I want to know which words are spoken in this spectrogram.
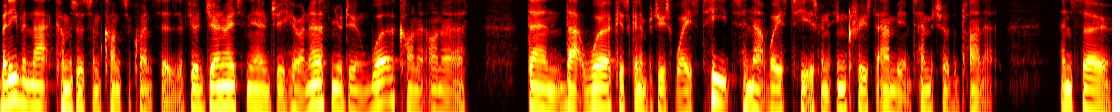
but even that comes with some consequences. If you're generating the energy here on Earth and you're doing work on it on Earth, then that work is going to produce waste heat, and that waste heat is going to increase the ambient temperature of the planet. And so,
